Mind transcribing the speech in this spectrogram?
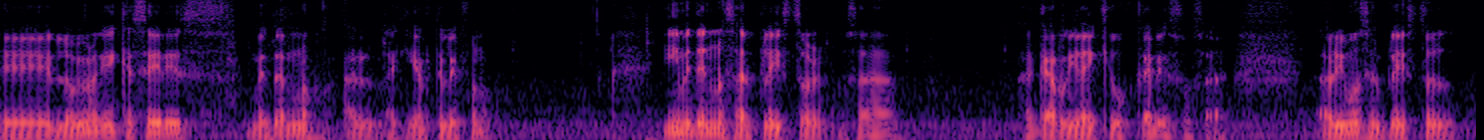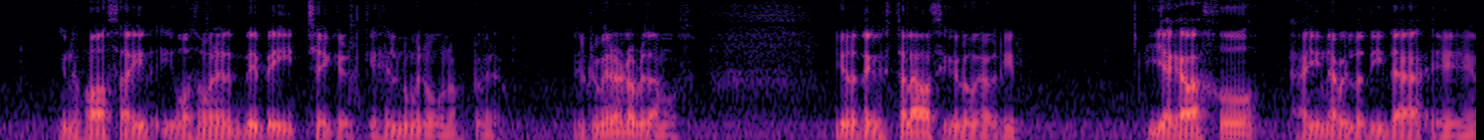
Eh, lo primero que hay que hacer es meternos aquí al teléfono y meternos al Play Store. O sea, acá arriba hay que buscar eso. O sea, abrimos el Play Store y nos vamos a ir y vamos a poner DPI Checker, que es el número uno primero. El primero lo apretamos. Yo lo tengo instalado, así que lo voy a abrir. Y acá abajo hay una pelotita. Eh,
